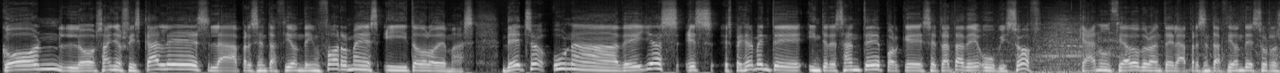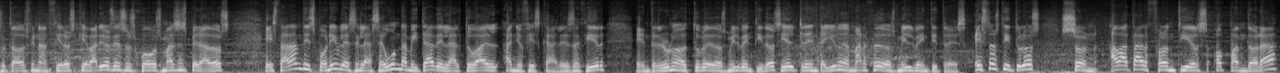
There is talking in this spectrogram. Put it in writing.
con los años fiscales, la presentación de informes y todo lo demás. De hecho, una de ellas es especialmente interesante porque se trata de Ubisoft, que ha anunciado durante la presentación de sus resultados financieros que varios de sus juegos más esperados estarán disponibles en la segunda mitad del actual año fiscal, es decir, entre el 1 de octubre de 2022 y el 31 de marzo de 2023. Estos títulos son Avatar Frontiers of Pandora,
